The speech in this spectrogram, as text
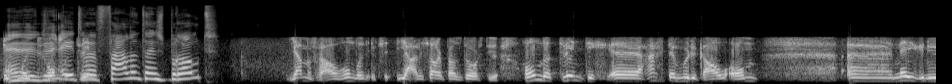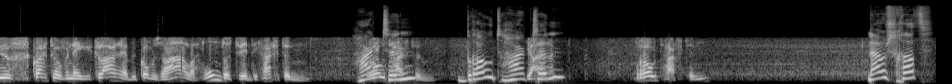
Ik En moet 120 eten we Valentijnsbrood? Ja, mevrouw. 100, ik, ja, dat zal ik pas doorsturen. 120 eh, harten moet ik al om eh 9 uur, kwart over 9 klaar hebben. Komen ze halen. 120 harten. Harten? Broodharten. Broodharten? Ja. Broodharten. Nou, schat,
